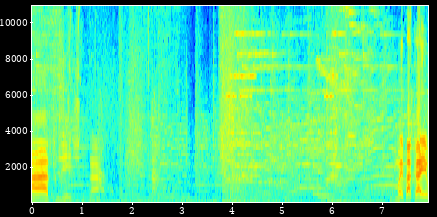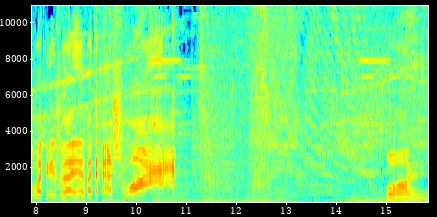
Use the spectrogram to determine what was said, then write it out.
Отлично. Мы пока его опережаем, это хорошо. Ой.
